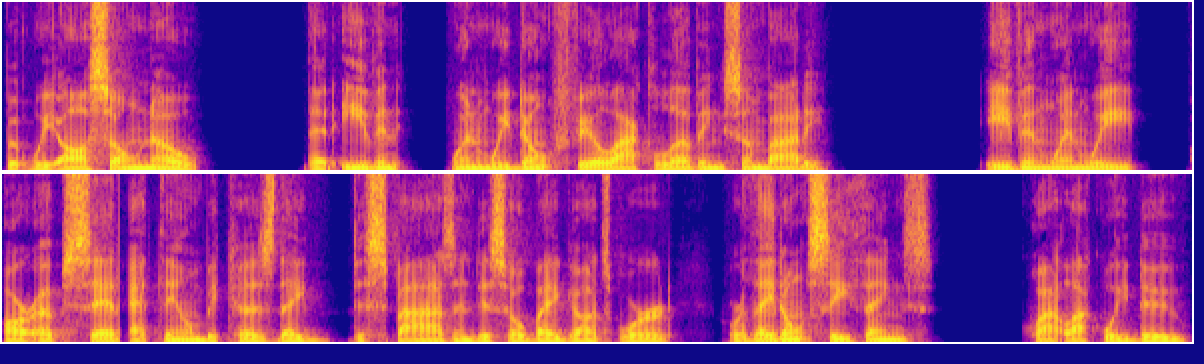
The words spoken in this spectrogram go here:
But we also know that even when we don't feel like loving somebody, even when we are upset at them because they despise and disobey God's word, or they don't see things quite like we do,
